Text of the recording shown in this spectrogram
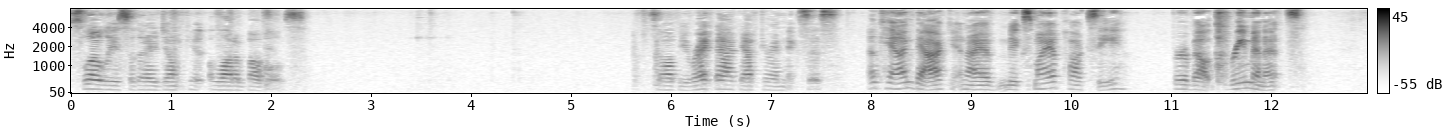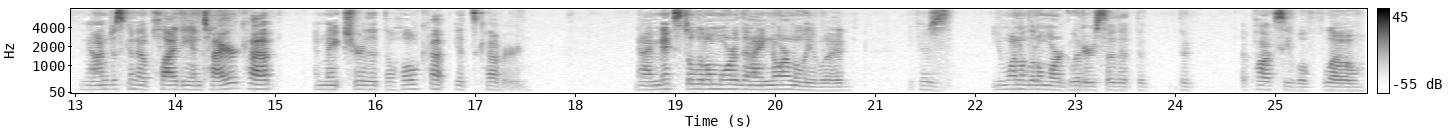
slowly so that I don't get a lot of bubbles. So I'll be right back after I mix this. Okay, I'm back and I have mixed my epoxy for about three minutes. Now I'm just going to apply the entire cup and make sure that the whole cup gets covered. Now I mixed a little more than I normally would because you want a little more glitter so that the, the epoxy will flow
